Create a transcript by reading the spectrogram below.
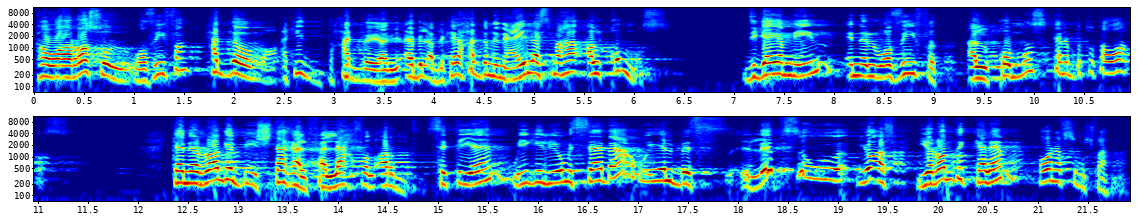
توارثوا الوظيفة؟ حد أكيد حد يعني قابل قبل كده حد من عيلة اسمها القمص. دي جاية منين؟ إن الوظيفة القمص كانت بتتوارث. كان الراجل بيشتغل فلاح في الأرض ست أيام ويجي اليوم السابع ويلبس اللبس ويقف يرد الكلام هو نفسه مش فاهمه.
